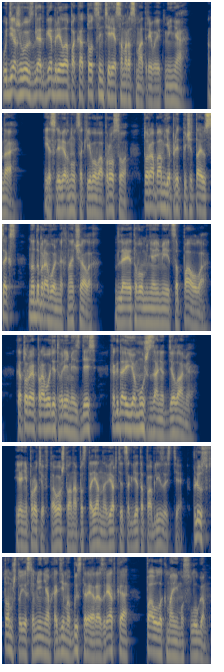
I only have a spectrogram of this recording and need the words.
удерживаю взгляд Габриэла, пока тот с интересом рассматривает меня. Да, если вернуться к его вопросу, то рабам я предпочитаю секс на добровольных началах. Для этого у меня имеется Паула, которая проводит время здесь, когда ее муж занят делами. Я не против того, что она постоянно вертится где-то поблизости. Плюс в том, что если мне необходима быстрая разрядка, Паула к моим услугам.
